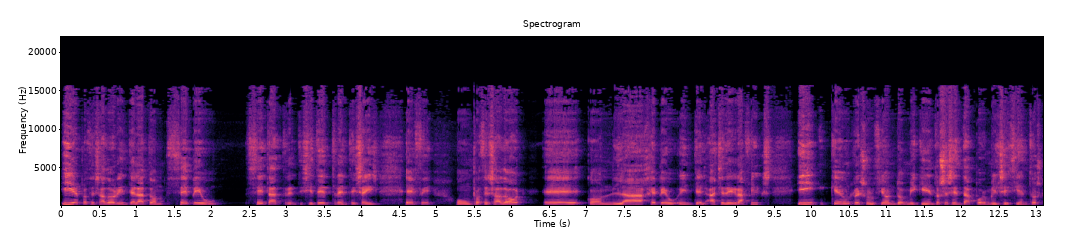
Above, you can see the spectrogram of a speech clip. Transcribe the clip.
y el procesador Intel Atom CPU Z3736F. Un procesador eh, con la GPU Intel HD Graphics y que en resolución 2560 x 1600.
